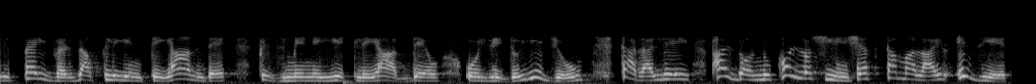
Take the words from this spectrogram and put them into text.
il-pavers dawk li inti għandek fiż-żminijiet li għaddew u jridu jiġu, tara li bħal donnu kollox jinxef ta' malajr iżjed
